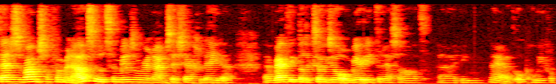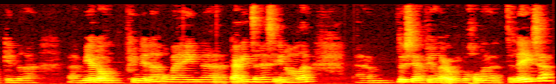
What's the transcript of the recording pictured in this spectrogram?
tijdens de zwangerschap van mijn oudste, dat is inmiddels alweer ruim zes jaar geleden, merkte ik dat ik sowieso al meer interesse had in nou ja, het opgroeien van kinderen. meer dan vriendinnen om mij heen daar interesse in hadden. Um, dus ja, veel daarover begonnen te lezen.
